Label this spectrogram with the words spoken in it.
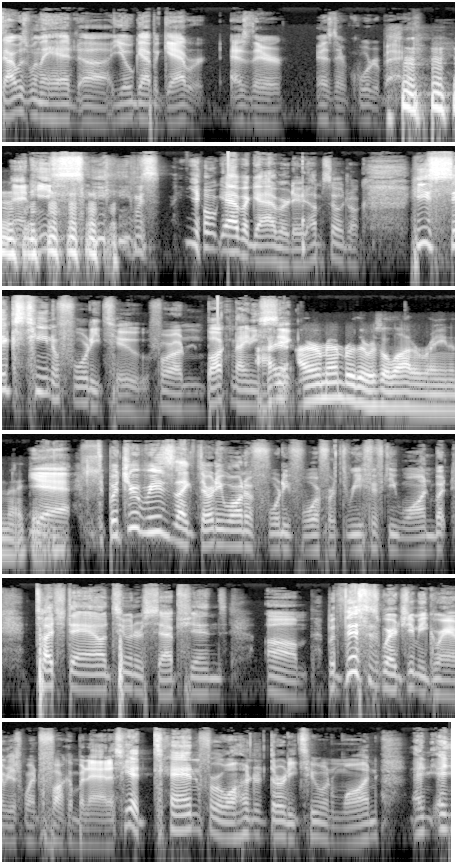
that was when they had uh, Yo Gabba Gabbert as their as their quarterback, and he's he was yo Gabba Gabber, dude. I'm so drunk. He's 16 of 42 for a buck 96. I, I, remember there was a lot of rain in that game. Yeah, but Drew Brees is like 31 of 44 for 351, but touchdown, two interceptions. Um, but this is where Jimmy Graham just went fucking bananas. He had 10 for 132 and one, and and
